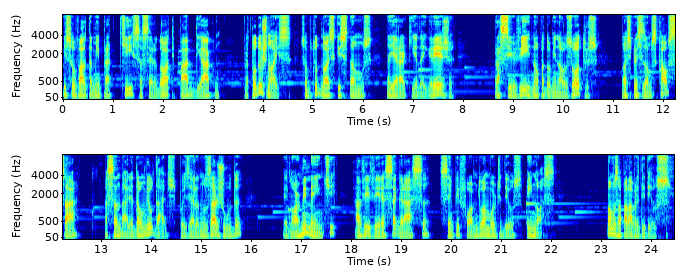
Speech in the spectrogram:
Isso vale também para ti, sacerdote, padre, diácono, para todos nós, sobretudo nós que estamos na hierarquia da igreja, para servir, não para dominar os outros nós precisamos calçar a sandália da humildade, pois ela nos ajuda enormemente a viver essa graça sempre forma do amor de Deus em nós. Vamos à palavra de Deus.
